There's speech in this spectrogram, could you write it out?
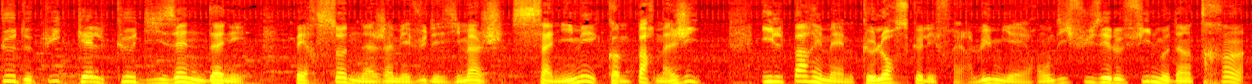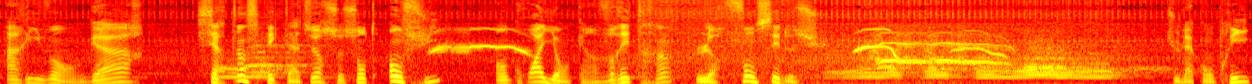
que depuis quelques dizaines d'années. Personne n'a jamais vu des images s'animer comme par magie. Il paraît même que lorsque les frères Lumière ont diffusé le film d'un train arrivant en gare, certains spectateurs se sont enfuis en croyant qu'un vrai train leur fonçait dessus. Tu l'as compris,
